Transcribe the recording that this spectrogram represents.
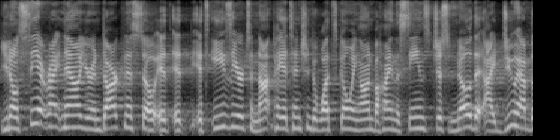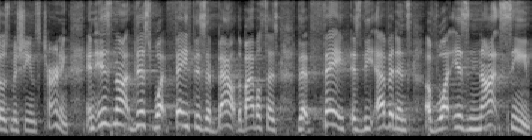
You don't see it right now, you're in darkness, so it, it, it's easier to not pay attention to what's going on behind the scenes. Just know that I do have those machines turning. And is not this what faith is about? The Bible says that faith is the evidence of what is not seen.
